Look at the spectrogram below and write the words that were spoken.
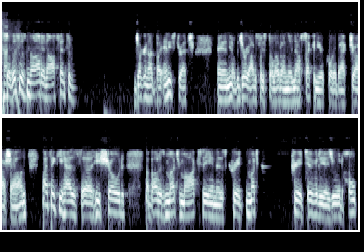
So this is not an offensive juggernaut by any stretch. And, you know, the jury obviously is still out on the now second year quarterback, Josh Allen. I think he has, uh, he showed about as much moxie and as create much creativity as you would hope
